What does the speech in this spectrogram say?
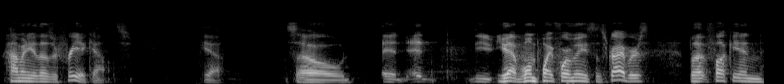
how many of those are free accounts. Yeah. So it, it you, you have 1.4 million subscribers, but fucking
